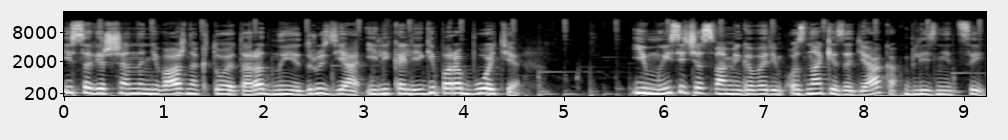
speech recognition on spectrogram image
И совершенно неважно, кто это, родные, друзья или коллеги по работе. И мы сейчас с вами говорим о знаке зодиака Близнецы.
